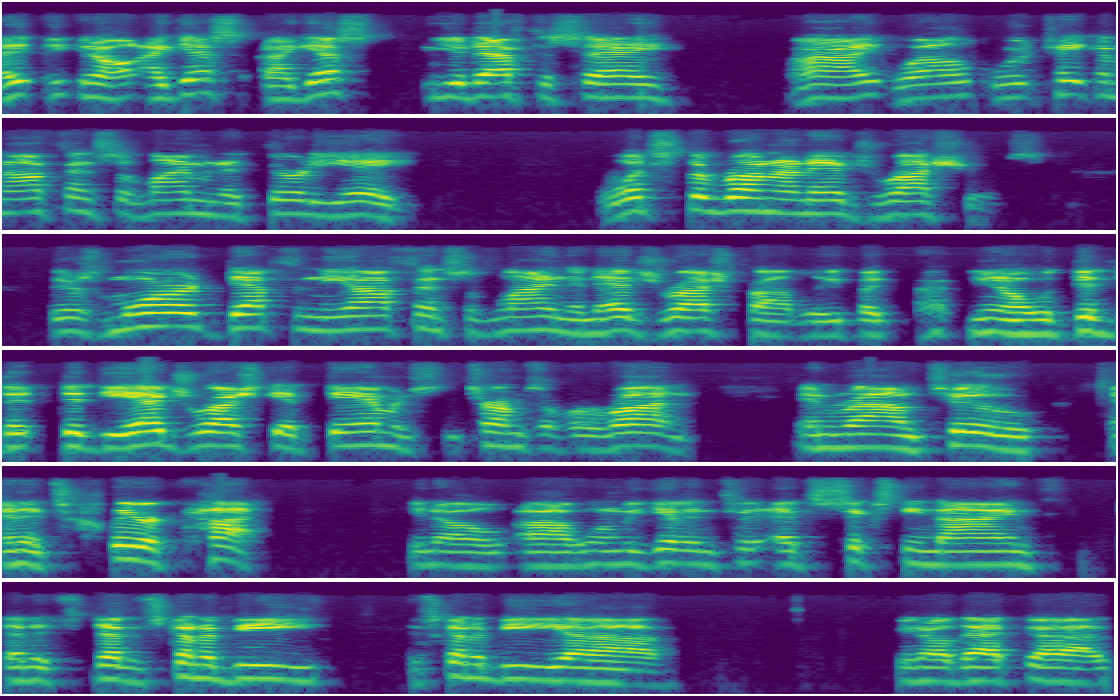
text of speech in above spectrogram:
I, you know, I guess I guess you'd have to say all right, well, we're taking offensive lineman at 38. What's the run on edge rushers? There's more depth in the offensive line than edge rush, probably. But you know, did the did the edge rush get damaged in terms of a run in round two? And it's clear cut. You know, uh, when we get into at 69, that it's that it's going to be it's going to be uh, you know that uh,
